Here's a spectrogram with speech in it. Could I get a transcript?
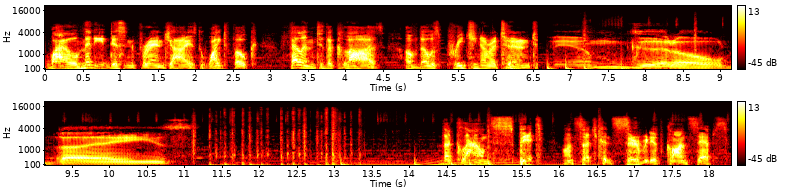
while many disenfranchised white folk fell into the claws of those preaching a return to Them good old days. the clowns spit on such conservative concepts.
